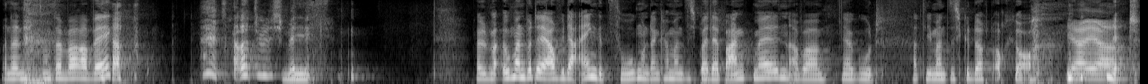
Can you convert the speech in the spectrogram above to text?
Und dann Und dann war er weg. war natürlich weg. Mist. Weil irgendwann wird er ja auch wieder eingezogen und dann kann man sich bei der Bank melden, aber ja gut, hat jemand sich gedacht, ach ja. Ja, ja. Nett.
